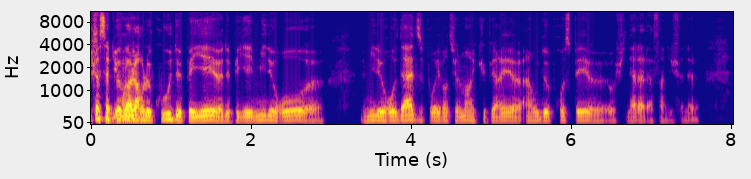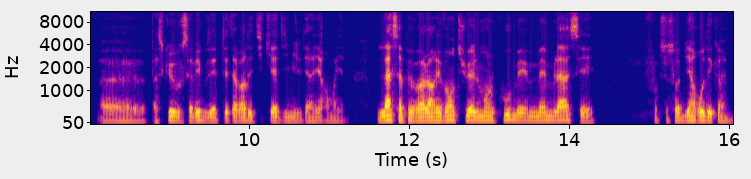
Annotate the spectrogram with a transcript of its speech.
ça, peut valoir le coup de payer, euh, de payer 1000 euros, 1000 euh, euros d'ads pour éventuellement récupérer euh, un ou deux prospects au final à la fin du funnel. parce que vous savez que vous allez peut-être avoir des tickets à 10 000 derrière en moyenne. Là, ça peut valoir éventuellement le coup, mais même là, c'est faut que ce soit bien rodé quand même.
